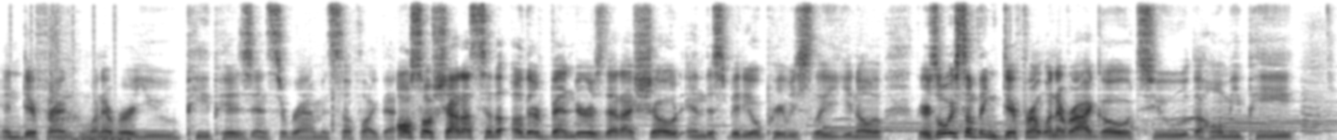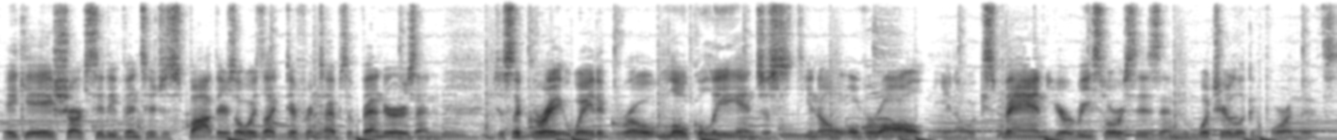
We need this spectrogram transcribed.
and different whenever you peep his instagram and stuff like that. Also shout outs to the other vendors that i showed in this video previously. You know there's always something different whenever i go to the homie p aka shark city vintage spot. There's always like different types of vendors and just a great way to grow locally and just you know overall you know expand your resources and what you're looking for in this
